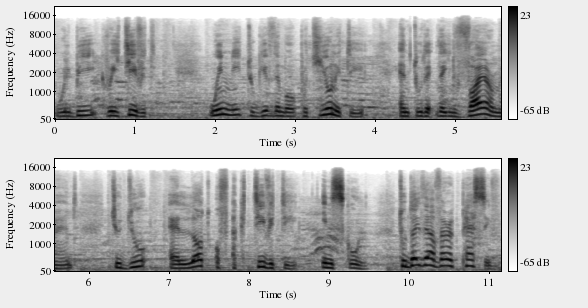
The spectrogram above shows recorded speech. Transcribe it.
will be creativity, we need to give them opportunity and to the, the environment to do a lot of activity in school. Today they are very passive.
